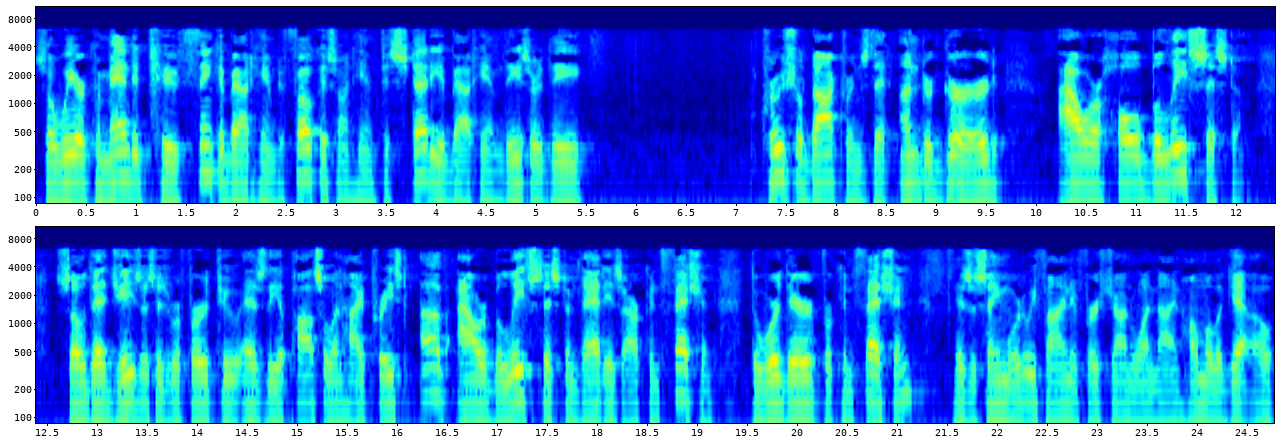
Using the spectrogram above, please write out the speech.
So we are commanded to think about Him, to focus on Him, to study about Him. These are the crucial doctrines that undergird our whole belief system. So that Jesus is referred to as the apostle and high priest of our belief system. That is our confession. The word there for confession is the same word we find in 1 John 1 9, homologeo.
